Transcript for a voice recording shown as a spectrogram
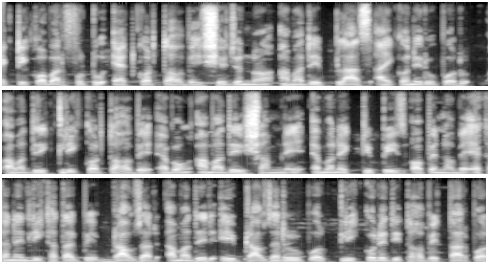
একটি কভার ফটো অ্যাড করতে হবে। সেজন্য আমাদের প্লাস আইকনের উপর আমাদের ক্লিক করতে হবে এবং আমাদের সামনে এমন একটি পেজ ওপেন হবে। এখানে লেখা থাকবে ব্রাউজার আমাদের এই ব্রাউজারের উপর ক্লিক করে দিতে হবে। তারপর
